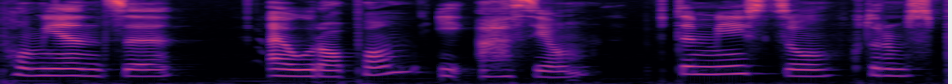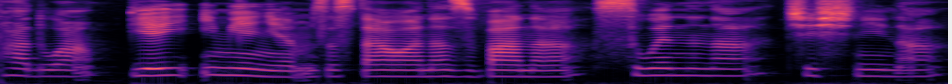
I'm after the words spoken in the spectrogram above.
pomiędzy Europą i Azją. W tym miejscu, w którym spadła, jej imieniem została nazwana słynna cieśnina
